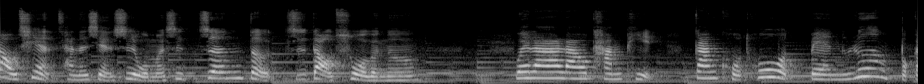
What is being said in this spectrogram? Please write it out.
道歉，才能显示我们是真的知道错了呢？เวลาเราทำผิด การขอโทษเป็นเรื่องปก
